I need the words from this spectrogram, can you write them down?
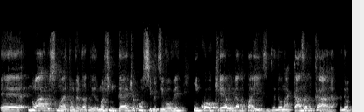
É, no agro isso não é tão verdadeiro. Uma fintech eu consigo desenvolver em qualquer lugar do país, entendeu? Na casa do cara, entendeu?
